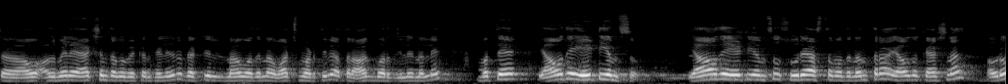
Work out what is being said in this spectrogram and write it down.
ಚ ಅದ್ರ ಮೇಲೆ ಆ್ಯಕ್ಷನ್ ತಗೋಬೇಕಂತ ಹೇಳಿದರೆ ದಟ್ ಇಲ್ ನಾವು ಅದನ್ನು ವಾಚ್ ಮಾಡ್ತೀವಿ. ಆ ಥರ ಆಗಬಾರ್ದು ಜಿಲ್ಲೆಯಲ್ಲಿ ಮತ್ತು ಯಾವುದೇ ಎ ಟಿ ಎಮ್ಸು ಯಾವುದೇ ಎ ಟಿ ಎಮ್ಸು ಸೂರ್ಯಾಸ್ತಮದ ನಂತರ ಯಾವುದೋ ಕ್ಯಾಶ್ನ ಅವರು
